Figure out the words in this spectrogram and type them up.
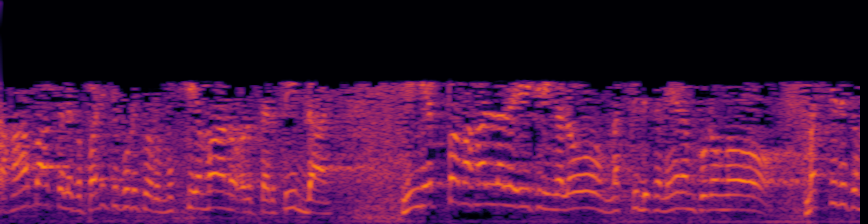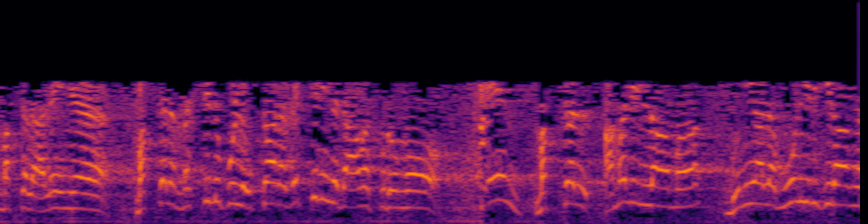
சஹாபாக்களுக்கு படிச்சு கொடுத்த ஒரு முக்கியமான ஒரு தர்சீப் தான். நீங்க எப்ப மஹல்ல இருக்கிறீங்களோ மஸ்ஜிதுக்கு நேரம் கொடுங்க. மஸ்ஜிதுக்கு மக்களை அலைங்க. மக்களை மஸ்ஜிதுக்குள்ள உட்கார வச்சு நீங்க தாவத் கொடுங்க. ஏன் மக்கள் அமல் இல்லாம துனியால மூழ்கி இருக்கிறாங்க?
